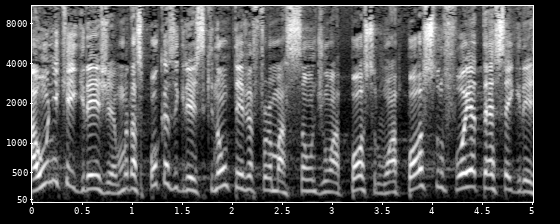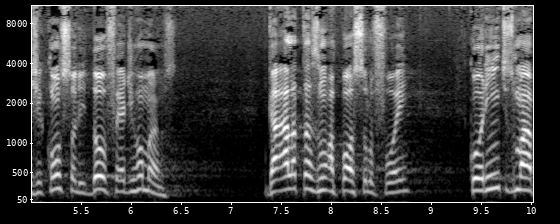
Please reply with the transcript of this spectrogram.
A única igreja, uma das poucas igrejas que não teve a formação de um apóstolo, um apóstolo foi até essa igreja e consolidou, foi a de Romanos. Gálatas, um apóstolo foi. Coríntios, uma,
